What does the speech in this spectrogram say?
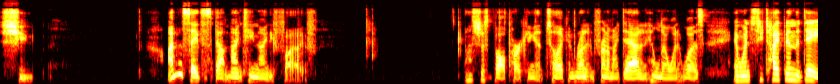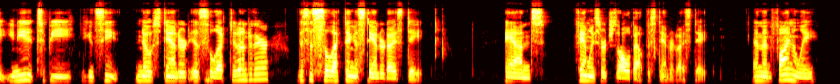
shoot. I'm going to say this is about 1995. Let's just ballparking it till I can run it in front of my dad and he'll know when it was. And once you type in the date, you need it to be, you can see no standard is selected under there. This is selecting a standardized date. And Family Search is all about the standardized date. And then finally,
